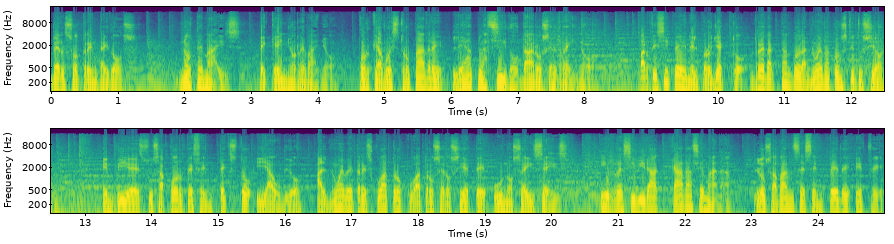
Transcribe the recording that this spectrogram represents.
verso 32, No temáis, pequeño rebaño, porque a vuestro Padre le ha placido daros el reino. Participe en el proyecto redactando la nueva constitución. Envíe sus aportes en texto y audio al 934-407-166 y recibirá cada semana los avances en PDF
